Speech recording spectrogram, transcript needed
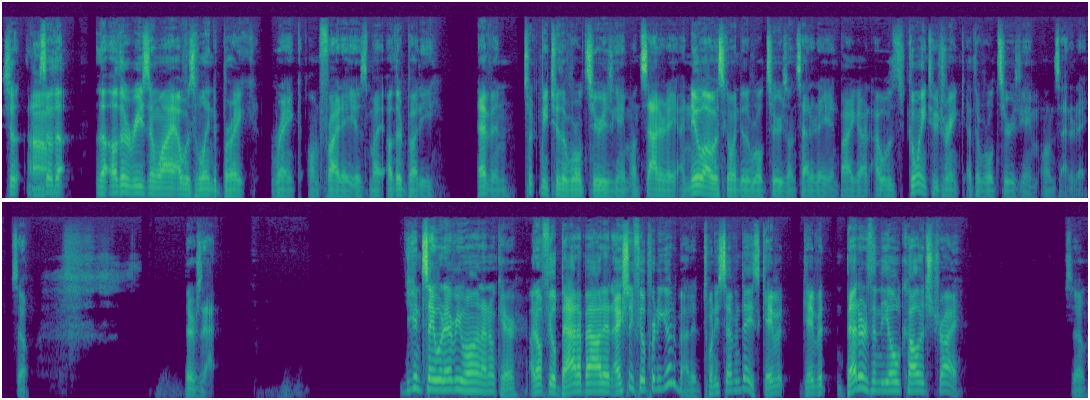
So, so Um, the the other reason why I was willing to break rank on Friday is my other buddy Evan took me to the World Series game on Saturday. I knew I was going to the World Series on Saturday, and by God, I was going to drink at the World Series game on Saturday. So there's that. You can say whatever you want. I don't care. I don't feel bad about it. I actually feel pretty good about it. 27 days gave it gave it better than the old college try. So,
